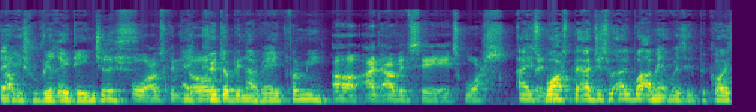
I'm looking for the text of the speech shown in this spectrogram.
But Um, it's really dangerous. Oh, I was going to. it to. could have been a red for me. Uh, I, I would say it's worse. Uh, It's worse, but I just I, what I meant was it's because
